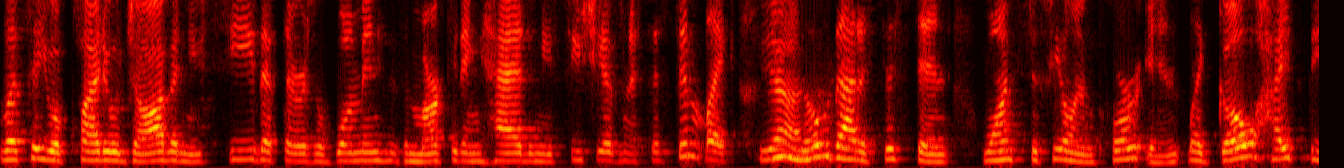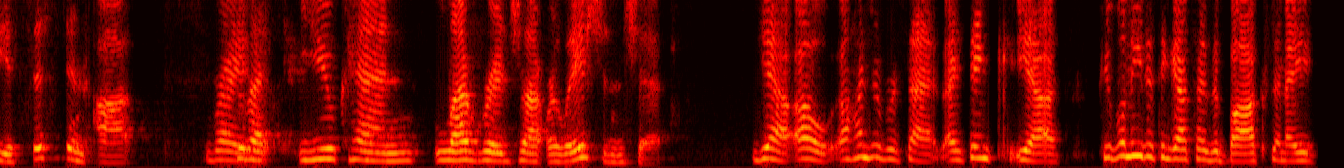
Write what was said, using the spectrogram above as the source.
let's say you apply to a job and you see that there's a woman who's a marketing head and you see she has an assistant like Yeah. you know that assistant wants to feel important like go hype the assistant up Right. so that you can leverage that relationship. Yeah. Oh, a hundred percent. I think, yeah, people need to think outside the box. And I,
